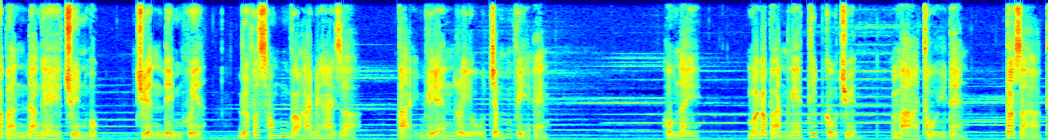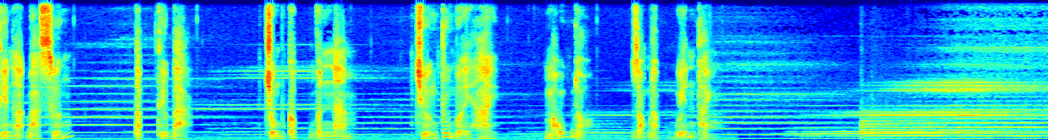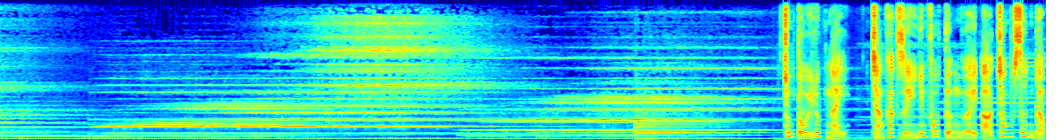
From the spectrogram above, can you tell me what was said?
Các bạn đang nghe chuyên mục Chuyện đêm khuya được phát sóng vào 22 giờ tại vnradio.vn. Hôm nay mời các bạn nghe tiếp câu chuyện Mà thổi đèn, tác giả Thiên Hạ Bá Sướng, tập thứ ba Trùng cốc Vân Nam, chương thứ 12 Máu đỏ, giọng đọc Nguyễn Thành. Chúng tôi lúc này chẳng khác gì những pho tượng người ở trong sơn động.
